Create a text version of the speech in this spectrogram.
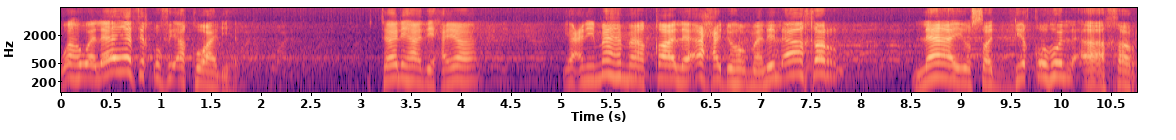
وهو لا يثق في أقوالها. بالتالي هذه حياة يعني مهما قال أحدهما للآخر لا يصدقه الآخر.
